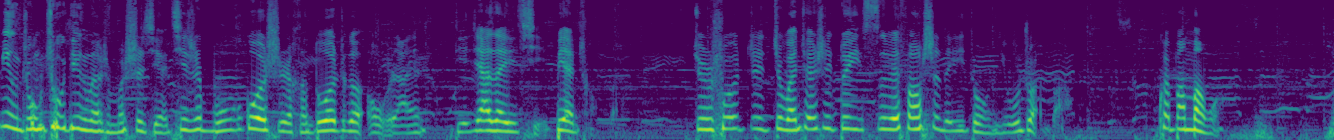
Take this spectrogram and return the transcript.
命中注定的什么事情，其实不过是很多这个偶然叠加在一起变成的。就是说，这这完全是对思维方式的一种扭转吧。快帮帮我！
